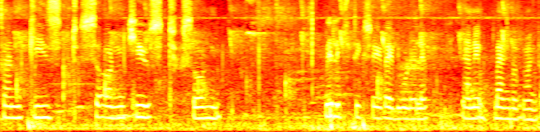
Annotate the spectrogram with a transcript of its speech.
sunkissed sunkissed sun lipstick shade അടിപൊളിയല്ലേ ഞാൻ ബാംഗ്ലൂർ വേണ്ട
